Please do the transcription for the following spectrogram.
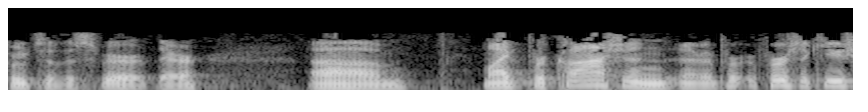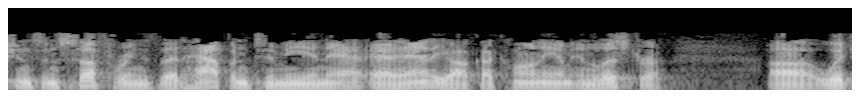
fruits of the Spirit there. Um, my precaution, uh, per- persecutions and sufferings that happened to me in, at Antioch, Iconium, and Lystra, uh, which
